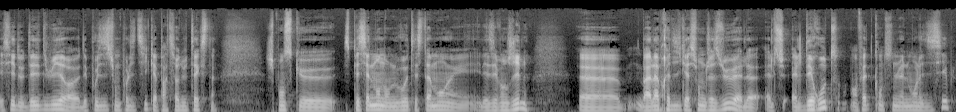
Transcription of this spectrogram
essayer de déduire euh, des positions politiques à partir du texte. Je pense que, spécialement dans le Nouveau Testament et, les Évangiles, euh, bah, la prédication de Jésus, elle, elle, déroute en fait continuellement les disciples.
